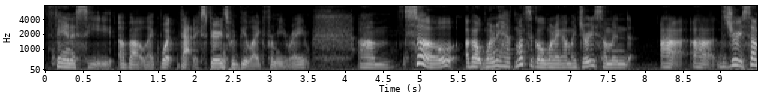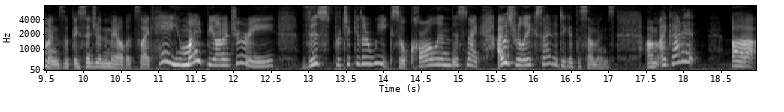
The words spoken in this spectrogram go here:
fantasy about like what that experience would be like for me, right? Um, so about one and a half months ago, when I got my jury summoned, uh, uh, the jury summons that they send you in the mail that's like, hey, you might be on a jury this particular week, so call in this night. I was really excited to get the summons. Um, I got it uh,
